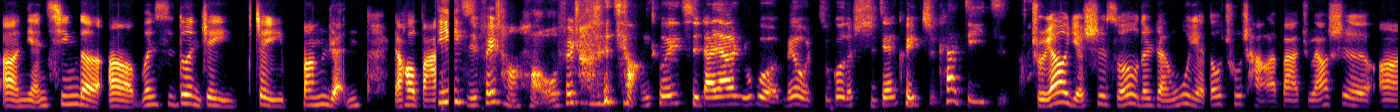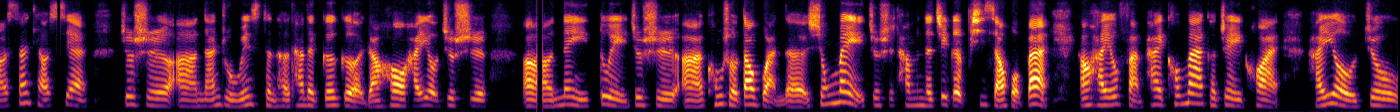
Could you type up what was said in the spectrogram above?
呃，年轻的呃温斯顿这一这一帮人，然后把第一集非常好，我非常的 强推。其实大家如果没有足够的时间，可以只看第一集。主要也是所有的人物也都出场了吧？主要是呃三条线，就是啊男主 Winston 和他的哥哥，然后还有就是。呃，那一对就是啊，空手道馆的兄妹，就是他们的这个 P 小伙伴，然后还有反派 Comac 这一块，还有就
